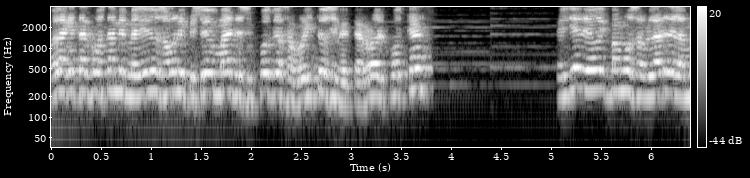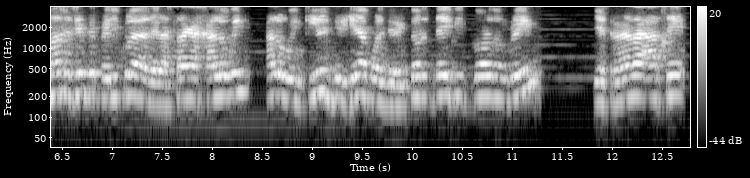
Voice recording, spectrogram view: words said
Hola, ¿qué tal? ¿Cómo están? Bienvenidos a un episodio más de su podcast favorito, Sin el Terror, el podcast. El día de hoy vamos a hablar de la más reciente película de la saga Halloween, Halloween Kills, dirigida por el director David Gordon Green y estrenada hace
